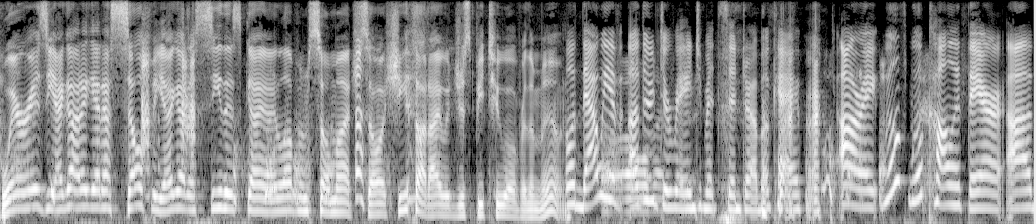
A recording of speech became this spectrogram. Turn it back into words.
"Where is he? I gotta get a selfie. I gotta see this guy. I love him so much." So she thought I would just be too over the moon. Well, now we have other derangement syndrome. Okay. All right. We'll we'll call it there. Uh,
